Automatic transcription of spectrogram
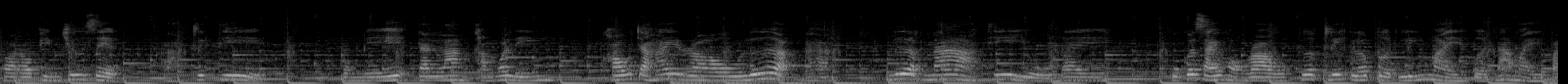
พอเราพิมพ์ชื่อเสร็จคลิกที่ตรงนี้ด้านล่างคำว่าลิงก์เขาจะให้เราเลือกนะคะ เลือกหน้าที่อยู่ใน Google Sites ของเราเพื่อคลิกแล้วเปิดลิงก์ใหม่ เปิดหน้าใหม่ไป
